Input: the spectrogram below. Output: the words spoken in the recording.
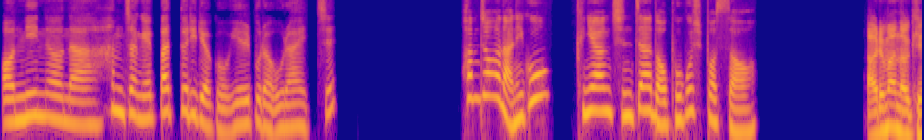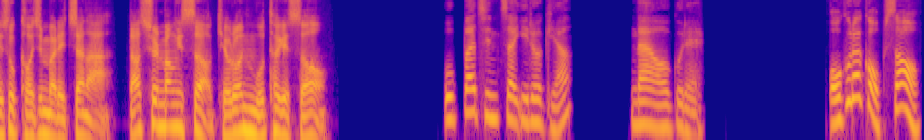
언니 너 나 함정에 빠뜨리려고 일부러 오라 했지? 함정은 아니고 그냥 진짜 너 보고 싶었어. 아름아 너 계속 거짓말했잖아. 나 실망했어. 결혼 못하겠어. 오빠 진짜 1억이야? 나 억울해. 억울할 거 없어.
